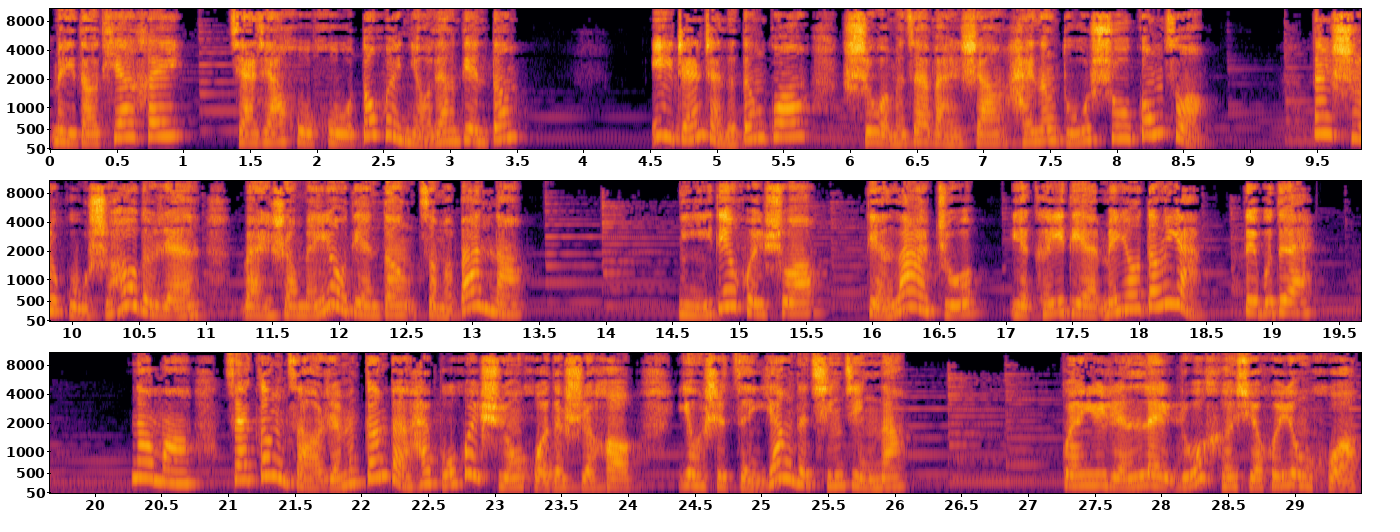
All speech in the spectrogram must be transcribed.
每到天黑，家家户户都会扭亮电灯，一盏盏的灯光使我们在晚上还能读书工作。但是古时候的人晚上没有电灯怎么办呢？你一定会说，点蜡烛也可以点煤油灯呀，对不对？那么在更早人们根本还不会使用火的时候，又是怎样的情景呢？关于人类如何学会用火，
